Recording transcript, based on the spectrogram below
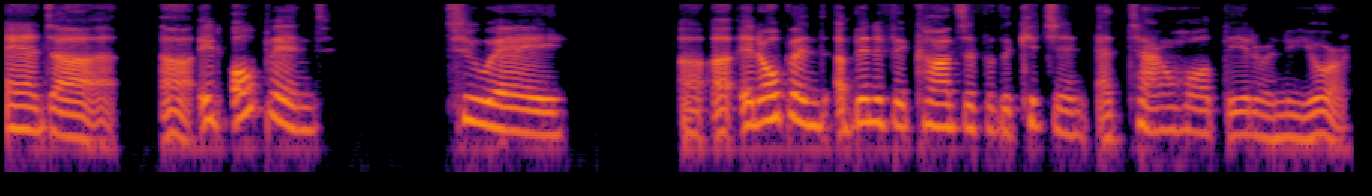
And uh, uh, it opened to a uh, uh, it opened a benefit concert for the kitchen at Town Hall Theater in New York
